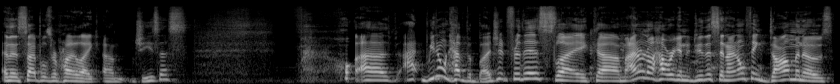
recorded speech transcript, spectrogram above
And the disciples are probably like, um, Jesus, uh, I, we don't have the budget for this. Like, um, I don't know how we're going to do this. And I don't think Domino's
